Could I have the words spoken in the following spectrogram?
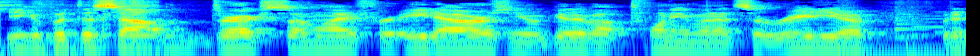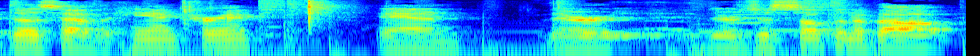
You can put this out in direct sunlight for eight hours and you'll get about 20 minutes of radio, but it does have the hand crank and there, there's just something about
